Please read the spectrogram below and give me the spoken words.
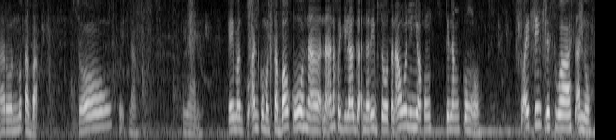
Aron mo taba. So, wait lang. Ayan. Kay magkuan ko magsabaw ko na naa na ko gilaga na rib. So tan-awon ninyo akong tinangkong oh. So I think this was ano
